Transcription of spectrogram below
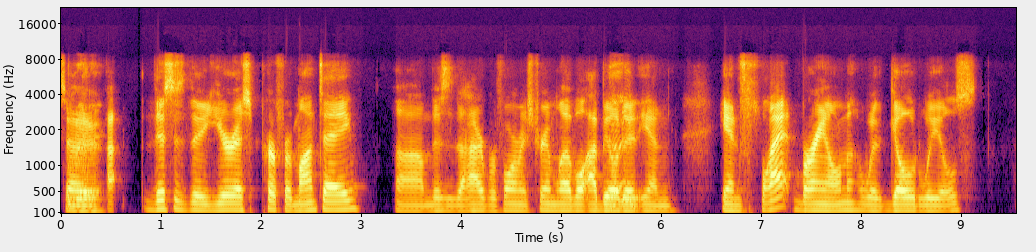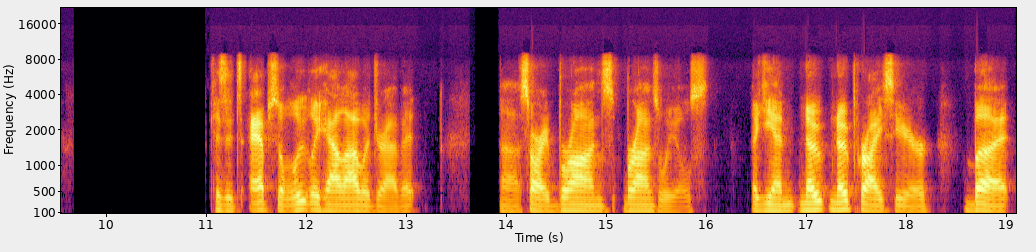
So Really? uh, this is the Urus Performante. Um, this is the higher performance trim level. I built Good. it in in flat brown with gold wheels because it's absolutely how I would drive it. Uh, sorry, bronze bronze wheels. Again, no no price here, but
